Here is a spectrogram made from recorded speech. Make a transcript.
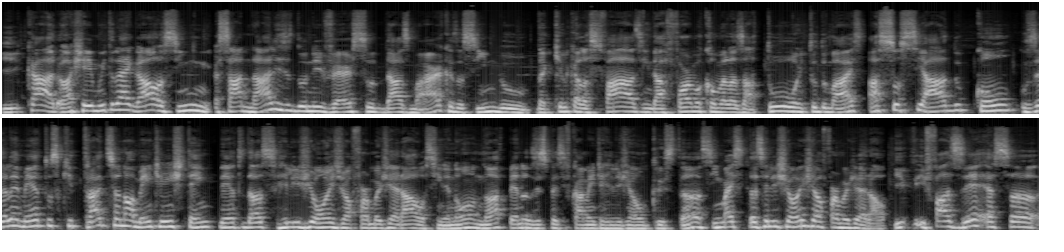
E, cara, eu achei muito legal, assim, essa análise do universo das marcas, assim, do, daquilo que elas fazem, da forma como elas atuam e tudo mais, associado com os elementos que tradicionalmente a gente tem dentro das religiões de uma forma geral, assim, né? Não, não apenas especificamente a religião cristã, assim, mas das religiões de uma forma geral. E, e fazer essa,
